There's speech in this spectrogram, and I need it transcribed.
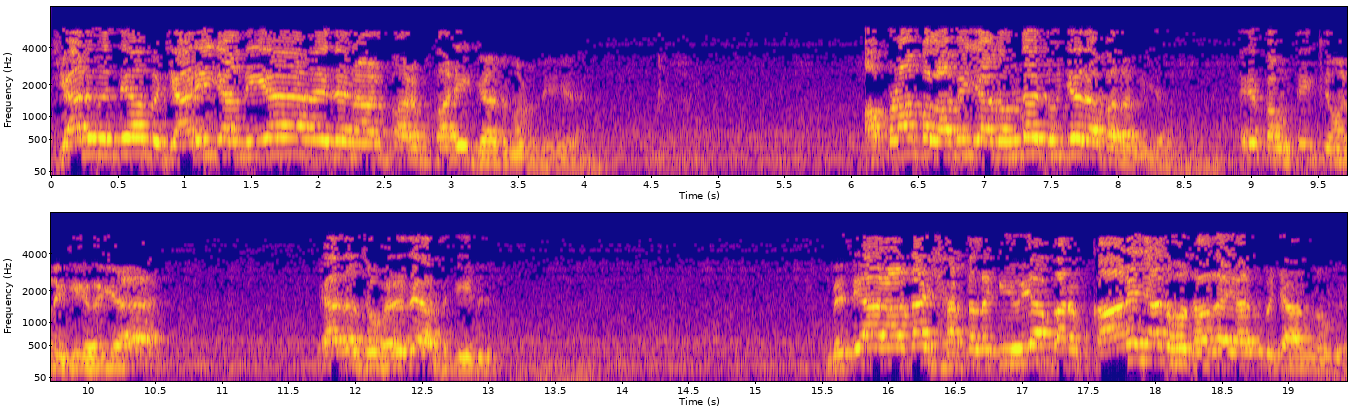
ਜਦ ਵਿਦਿਆ ਵਿਚਾਰੀ ਜਾਂਦੀ ਹੈ, ਇਹਦੇ ਨਾਲ ਪਰਉਪਕਾਰੀ ਜਦ ਬਣਦੀ ਹੈ। ਆਪਣਾ ਭਲਾ ਵੀ ਜਦ ਹੁੰਦਾ, ਦੂਜੇ ਦਾ ਭਲਾ ਵੀ ਜਦ ਇਹ ਪੰਕਤੀ ਕਿਉਂ ਲਿਖੀ ਹੋਈ ਹੈ? ਇਹ ਦੱਸੋ ਫਿਰ ਇਹਦੇ ਅਰਥ ਕੀ ਨੇ? ਵਿਦਿਆ ਨਾਲ ਤਾਂ ਸ਼ਰਤ ਲੱਗੀ ਹੋਈ ਆ ਪਰ ਉਪਕਾਰ ਹੀ ਜਦ ਹੋ ਸਕਦਾ ਯਾਰ ਵਿਚਾਰ ਲਓਗੇ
